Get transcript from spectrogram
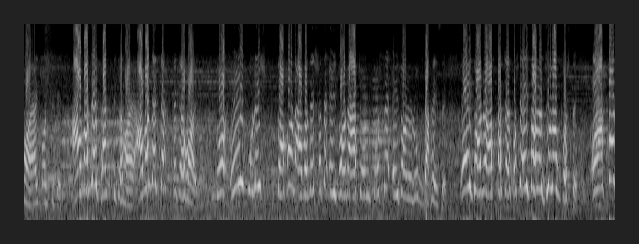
হয় আয়কর থেকে। আমাদের ভ্যাট থেকে হয়, আমাদের ট্যাক্স থেকে হয়। তো এই পুলিশ তখন আমাদের সাথে এই ধরনের আচরণ করছে, এই ধরনের রূপ দেখাইছে। এই ধরনের অত্যাচার করছে, এই ধরনের জুলুম করছে। এখন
